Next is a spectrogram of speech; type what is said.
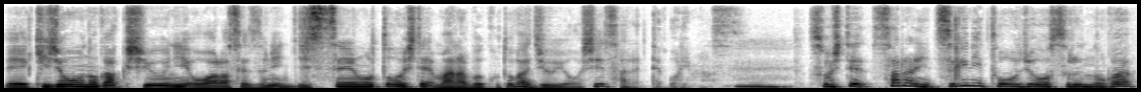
えー机上の学習に終わらせずに実践を通して学ぶことが重要視されております。うんそして、さらに次に登場するのが、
